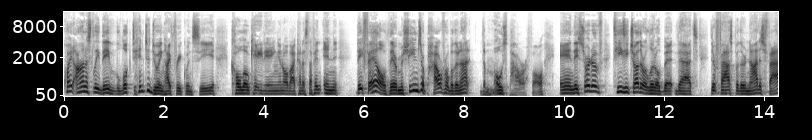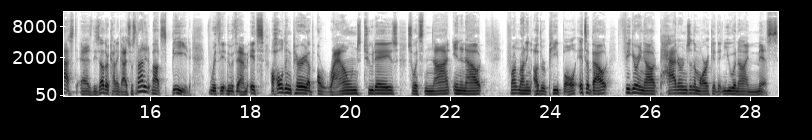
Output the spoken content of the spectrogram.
quite honestly, they've looked into doing high frequency, co-locating, and all that kind of stuff, and and they fail. Their machines are powerful, but they're not the most powerful. And they sort of tease each other a little bit that they're fast, but they're not as fast as these other kind of guys. So it's not about speed with, the, with them. It's a holding period of around two days. So it's not in and out, front running other people. It's about figuring out patterns in the market that you and I miss.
